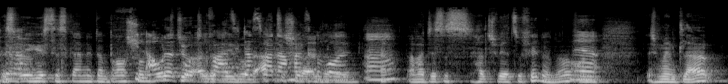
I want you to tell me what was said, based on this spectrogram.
Deswegen ist das gar nicht, dann brauchst du schon 100 Jahre alte quasi, Rebe das oder war 80 damals Jahre alte gewollt. Reben. Aha. Aber das ist halt schwer zu finden. Ne? Ja. Und ich meine, klar,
